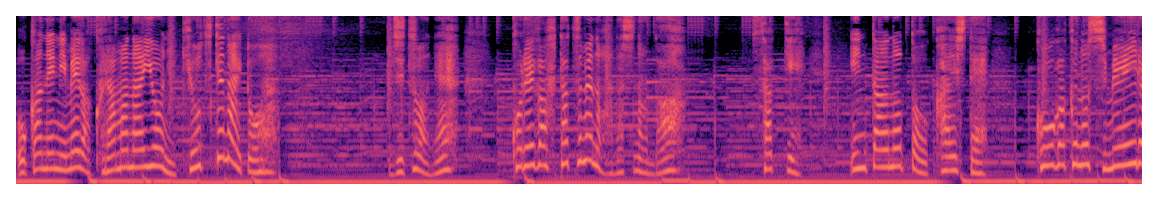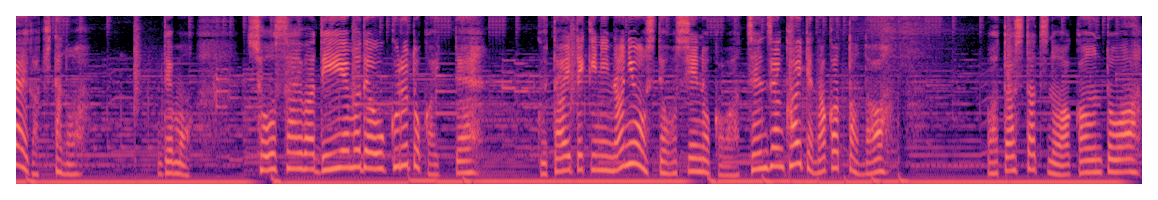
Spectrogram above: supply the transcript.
お金に目がくらまないように気をつけないと実はねこれが2つ目の話なんだ。さっきインターノットを介して高額の指名依頼が来たの。でも詳細は DM で送るとか言って具体的に何をしてほしいのかは全然書いてなかったんだ。私たちのアカウントは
